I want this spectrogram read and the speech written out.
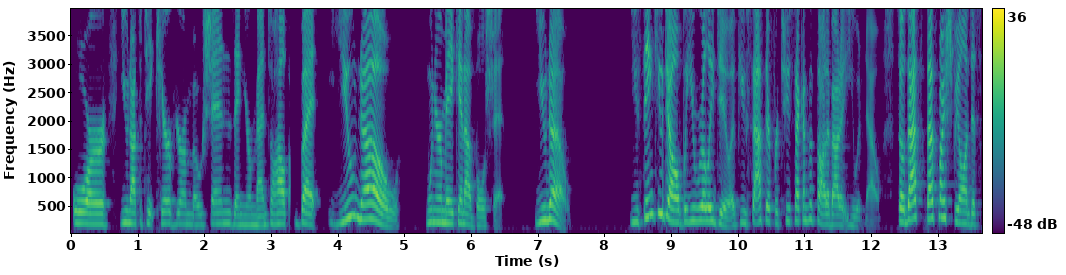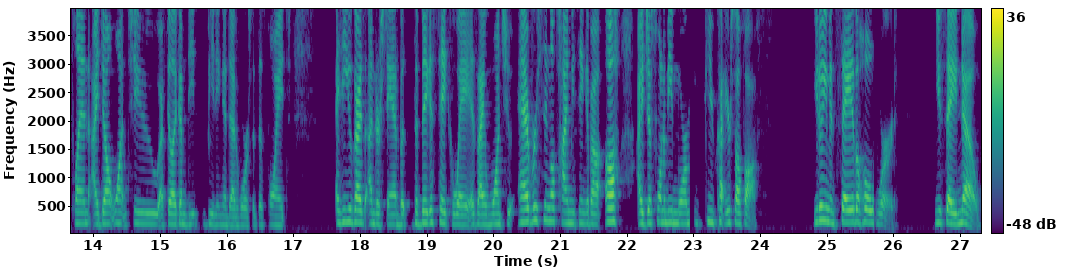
or you not to take care of your emotions and your mental health, but you know when you're making up bullshit. You know. You think you don't, but you really do. If you sat there for 2 seconds and thought about it, you would know. So that's that's my spiel on discipline. I don't want to I feel like I'm de- beating a dead horse at this point. I think you guys understand, but the biggest takeaway is I want you every single time you think about, oh, I just want to be more, you cut yourself off. You don't even say the whole word. You say, no,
